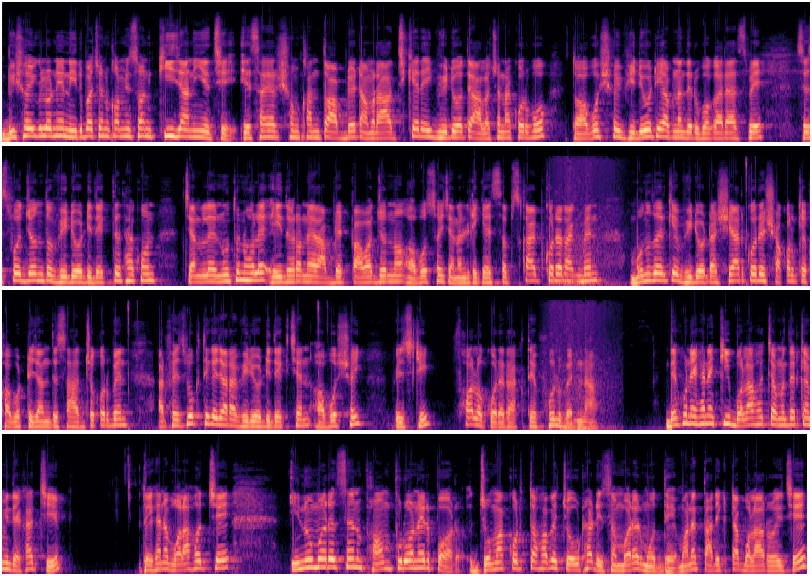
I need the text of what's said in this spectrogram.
বিষয়গুলো নিয়ে নির্বাচন কমিশন কি জানিয়েছে এসআইআর সংক্রান্ত আপডেট আমরা আজকের এই ভিডিওতে আলোচনা করব। তো অবশ্যই ভিডিওটি আপনাদের উপকারে আসবে। শেষ পর্যন্ত ভিডিওটি দেখতে থাকুন, চ্যানেলে নতুন হলে এই ধরনের আপডেট পাওয়ার জন্য অবশ্যই চ্যানেলটিকে সাবস্ক্রাইব করে রাখবেন। বন্ধুদেরকে ভিডিওটা শেয়ার করে সকলকে খবরটি জানতে সাহায্য করবেন। আর ফেসবুক থেকে যারা ভিডিওটি দেখছেন, অবশ্যই পেজটি ফলো করে রাখতে ভুলবেন না। দেখুন, এখানে কি বলা হচ্ছে আপনাদেরকে আমি দেখাচ্ছি। তো এখানে বলা হচ্ছে ইনুমারেশন ফর্ম পূরণের পর জমা করতে হবে চৌঠা ডিসেম্বরের মধ্যে। মানে তারিখটা বলা রয়েছে,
